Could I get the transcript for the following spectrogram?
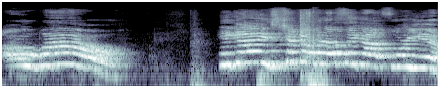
Oh, wow. Hey guys, check out what else I got for you.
